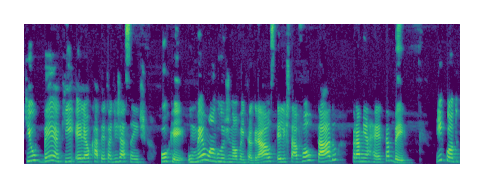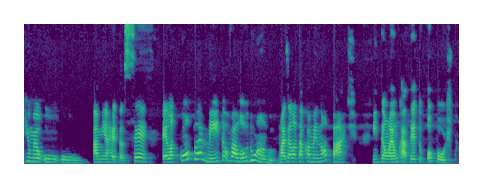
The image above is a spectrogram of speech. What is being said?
que o B aqui ele é o cateto adjacente, porque o meu ângulo de 90 graus ele está voltado para a minha reta B, enquanto que o meu, o, o, a minha reta C ela complementa o valor do ângulo, mas ela está com a menor parte, então é um cateto oposto.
